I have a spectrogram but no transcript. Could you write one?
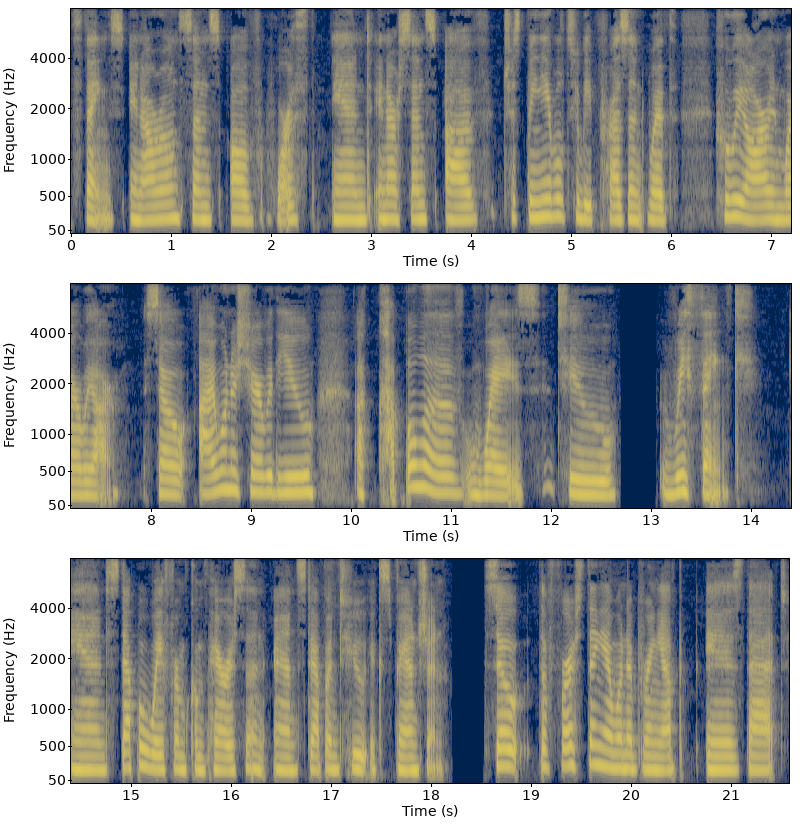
things in our own sense of worth and in our sense of just being able to be present with who we are and where we are. So I want to share with you a couple of ways to rethink and step away from comparison and step into expansion. So, the first thing I want to bring up is that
